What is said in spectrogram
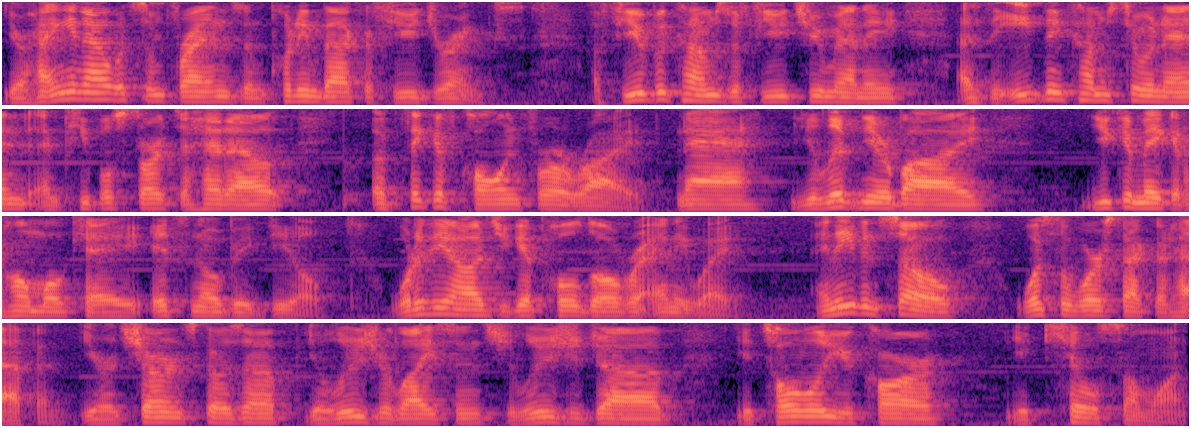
You're hanging out with some friends and putting back a few drinks. A few becomes a few too many. As the evening comes to an end and people start to head out, uh, think of calling for a ride. Nah, you live nearby. You can make it home okay. It's no big deal. What are the odds you get pulled over anyway? And even so, what's the worst that could happen? Your insurance goes up, you lose your license, you lose your job, you total your car, you kill someone.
